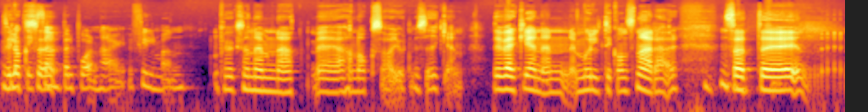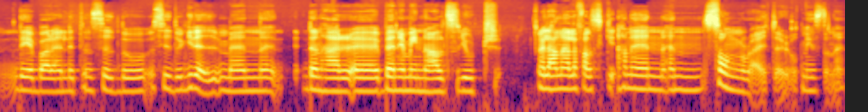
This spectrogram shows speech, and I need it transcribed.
Vill Ett också- exempel på den här filmen. Jag får också nämna att eh, han också har gjort musiken. Det är verkligen en multikonstnär det här. Så att eh, det är bara en liten sido, sidogrej. Men den här eh, Benjamin har alltså gjort, eller han, är i alla fall han är en, en songwriter åtminstone.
